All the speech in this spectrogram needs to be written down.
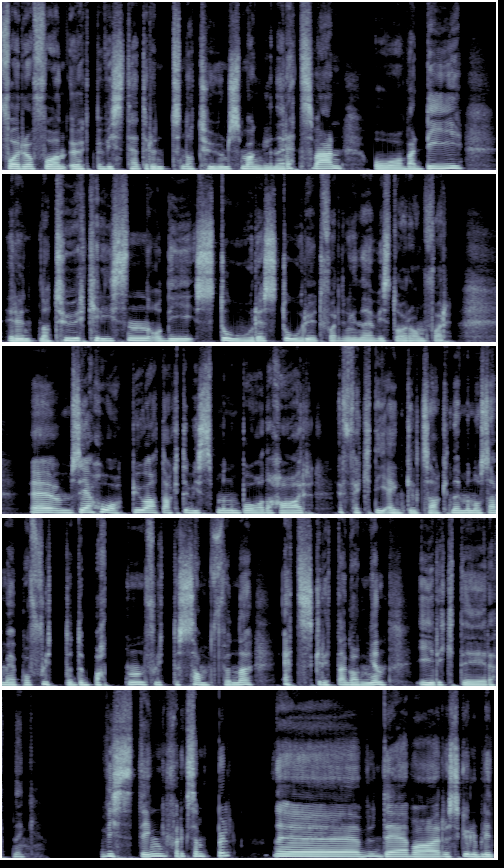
For å få en økt bevissthet rundt naturens manglende rettsvern og verdi, rundt naturkrisen og de store, store utfordringene vi står overfor. Ehm, så jeg håper jo at aktivismen både har effekt i enkeltsakene, men også er med på å flytte debatten, flytte samfunnet ett skritt av gangen i riktig retning. Wisting, for eksempel, det var, skulle bli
